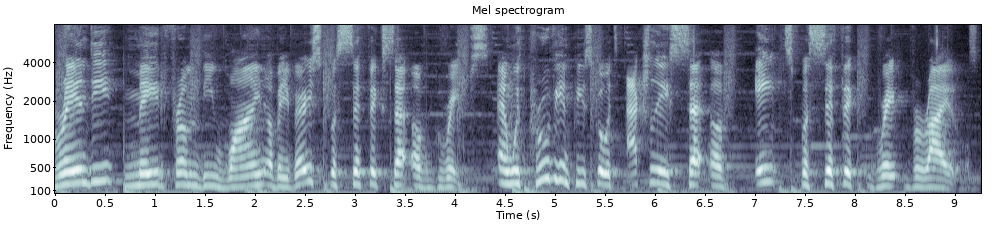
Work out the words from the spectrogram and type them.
brandy made from the wine of a very specific set of grapes. And with Peruvian Pisco, it's actually a set of eight specific grape varietals.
